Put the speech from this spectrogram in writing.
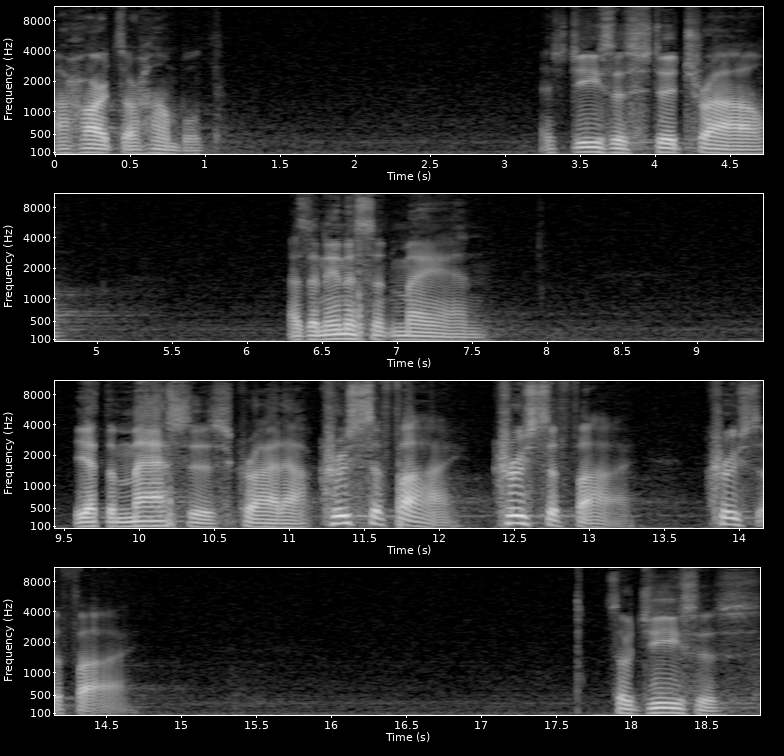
our hearts are humbled. As Jesus stood trial as an innocent man, yet the masses cried out, Crucify, crucify, crucify. So Jesus,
